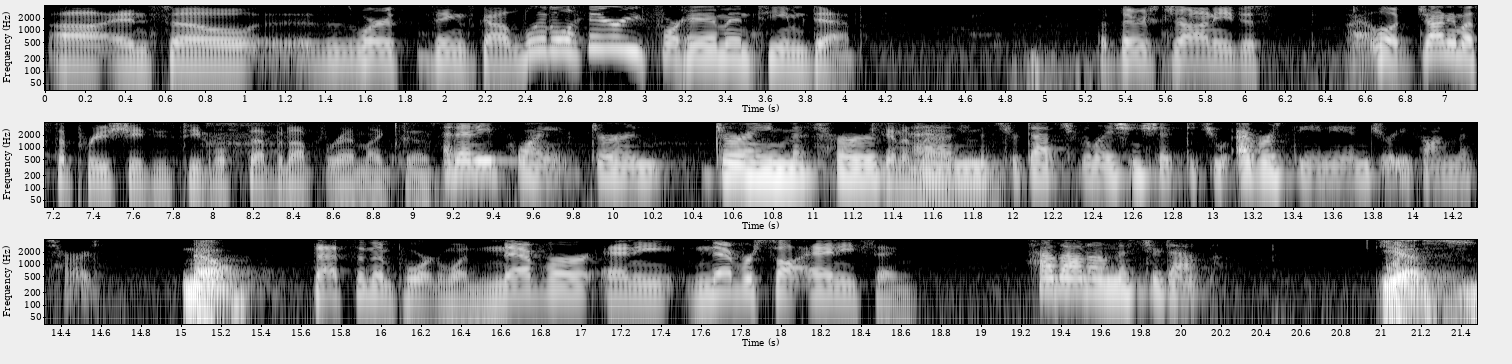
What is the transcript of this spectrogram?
Uh, and so this is where things got a little hairy for him and Team Depp. But there's Johnny. Just I- look, Johnny must appreciate these people stepping up for him like this. At any point during during Miss Heard's and. Mr. Depp's relationship, did you ever see any injuries on Miss Heard? No. That's an important one. Never any, never saw anything. How about on Mr. Depp? Yes.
